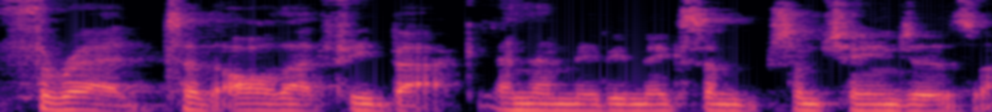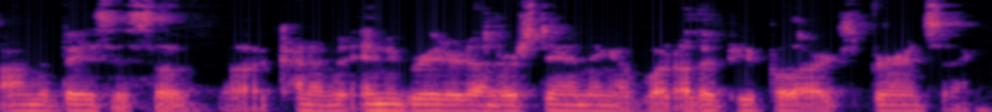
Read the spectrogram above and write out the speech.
thread to all that feedback and then maybe make some some changes on the basis of uh, kind of an integrated understanding of what other people are experiencing.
